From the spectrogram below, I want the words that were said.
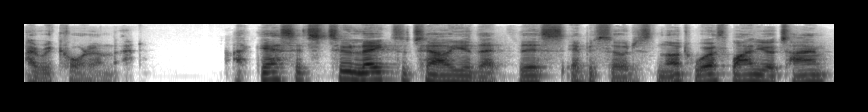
I recorded on that. I guess it's too late to tell you that this episode is not worthwhile your time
